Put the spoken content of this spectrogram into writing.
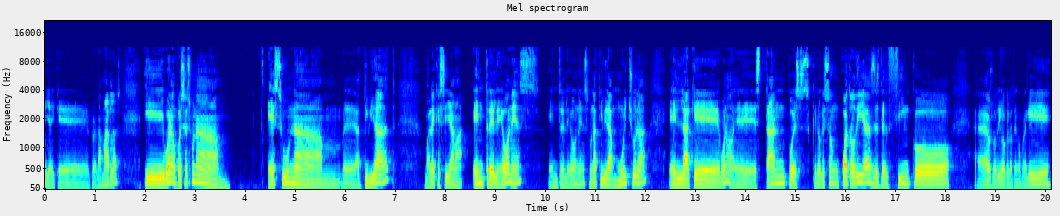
y hay que programarlas. Y bueno, pues es una, es una eh, actividad ¿vale? que se llama Entre Leones, Entre Leones, una actividad muy chula en la que, bueno, eh, están, pues creo que son cuatro días, desde el 5 eh, os lo digo que lo tengo por aquí.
